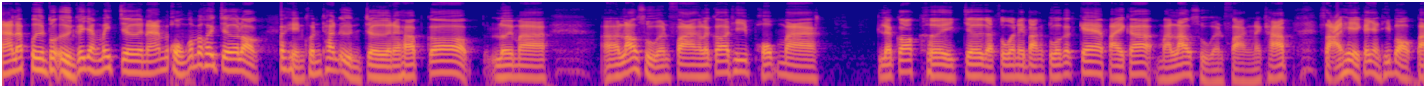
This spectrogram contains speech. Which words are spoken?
นะ และปืนตัวอื่นก็ยังไม่เจอนะ ผมก็ไม่ค่อยเจอหรอก ก็เห็นคนท่านอื่นเจอนะครับ ก็เลยมาเล่าสู่กันฟังแล้วก็ที่พบมา แล้วก็เคยเจอกับตัวในบางตัวก็แก้ไปก็มาเล่าสู่กันฟังนะครับ สาเหตุก็อย่างที่บอกไป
